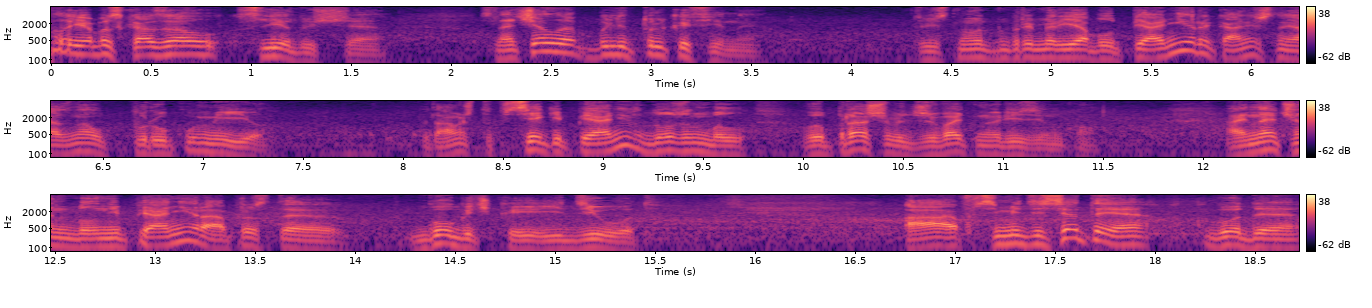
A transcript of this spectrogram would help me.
Я бы сказал следующее. Сначала были только финны. То есть, ну вот, например, я был пионер, и, конечно, я знал по руку Мио. Потому что всякий пионер должен был выпрашивать жевательную резинку. А иначе он был не пионер, а просто гогочка и идиот. А в 70-е годы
